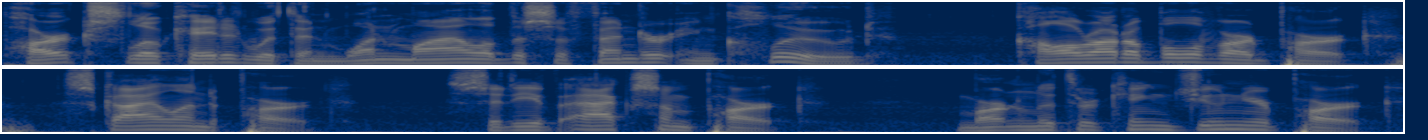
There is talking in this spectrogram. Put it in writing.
Parks located within one mile of this offender include Colorado Boulevard Park, Skyland Park, City of Axum Park, Martin Luther King Jr. Park,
